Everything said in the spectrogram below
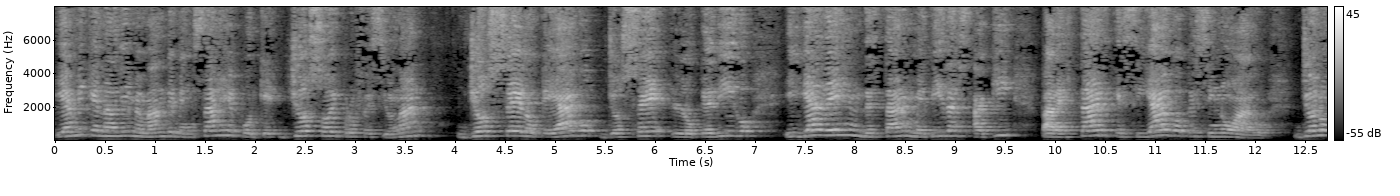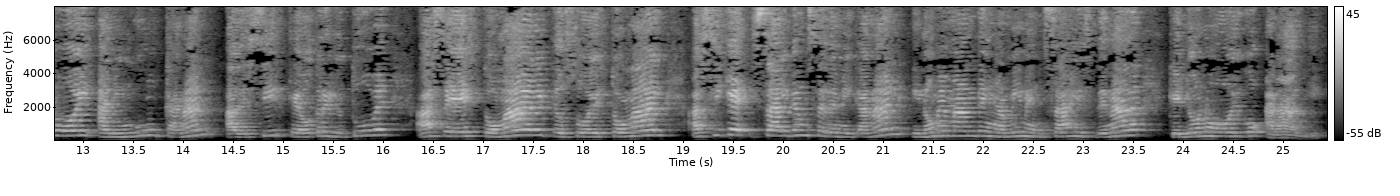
y a mí que nadie me mande mensaje porque yo soy profesional yo sé lo que hago, yo sé lo que digo y ya dejen de estar metidas aquí para estar que si hago, que si no hago. Yo no voy a ningún canal a decir que otro youtuber hace esto mal, que usó esto mal. Así que sálganse de mi canal y no me manden a mí mensajes de nada que yo no oigo a nadie.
